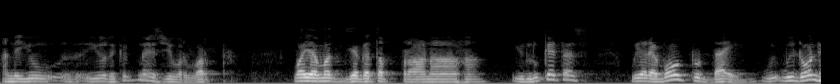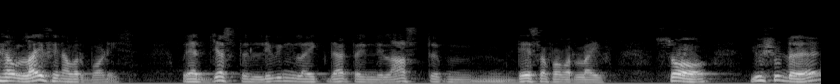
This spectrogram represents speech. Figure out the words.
And you you recognize your worth. Vayamad Jagata Pranaha. You look at us. We are about to die. We, we don't have life in our bodies we are just living like that in the last um, days of our life. So you should uh,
